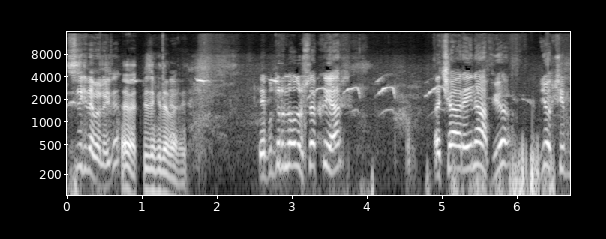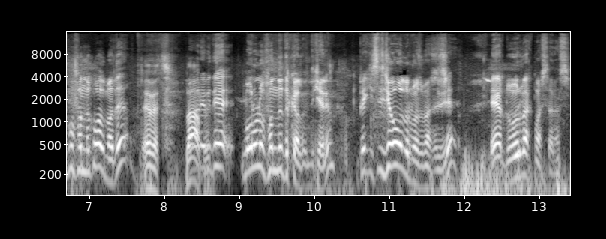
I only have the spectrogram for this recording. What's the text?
Sizinki de böyleydi. Evet bizimki de böyleydi. E bu durumda olursa kıyar. E çareyi ne yapıyor? Diyor ki bu fındık olmadı. Evet. Ne Bari yapayım? bir de bolulu fındığı dikelim. Peki sizce o olur mu o zaman sizce? Eğer doğru bakmazsanız.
